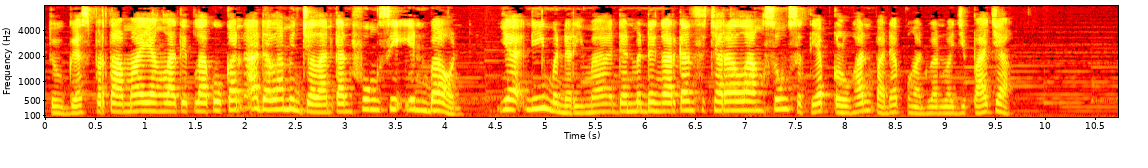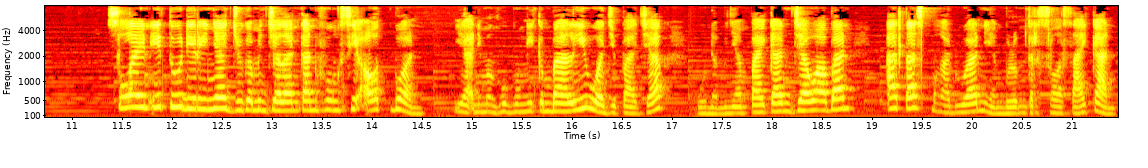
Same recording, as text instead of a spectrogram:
tugas pertama yang Latif lakukan adalah menjalankan fungsi inbound, yakni menerima dan mendengarkan secara langsung setiap keluhan pada pengaduan wajib pajak. Selain itu, dirinya juga menjalankan fungsi outbound, yakni menghubungi kembali wajib pajak guna menyampaikan jawaban atas pengaduan yang belum terselesaikan.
